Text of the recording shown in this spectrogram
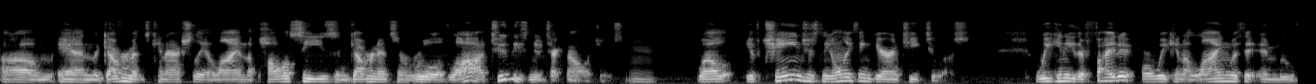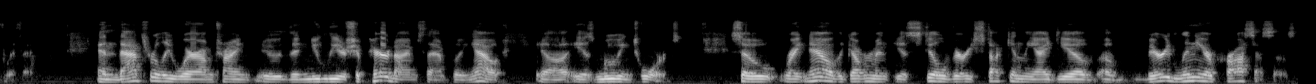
um, and the governments can actually align the policies and governance and rule of law to these new technologies. Mm. Well, if change is the only thing guaranteed to us, we can either fight it or we can align with it and move with it. And that's really where I'm trying to, the new leadership paradigms that I'm putting out uh, is moving towards. So, right now, the government is still very stuck in the idea of, of very linear processes.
